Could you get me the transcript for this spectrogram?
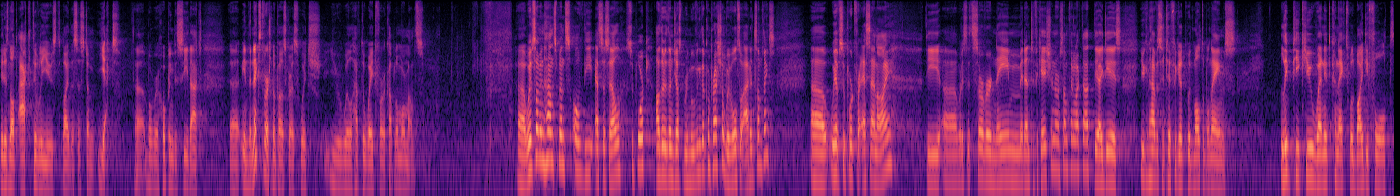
It is not actively used by the system yet, uh, but we're hoping to see that uh, in the next version of Postgres, which you will have to wait for a couple of more months. Uh, we have some enhancements of the SSL support, other than just removing the compression. We've also added some things. Uh, we have support for SNI, the, uh, what is it, server name identification or something like that. The idea is you can have a certificate with multiple names. libpq, when it connects, will by default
